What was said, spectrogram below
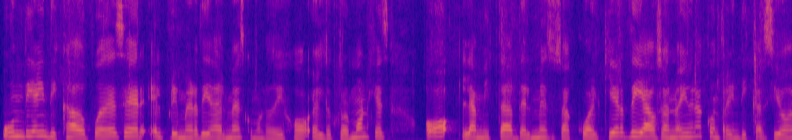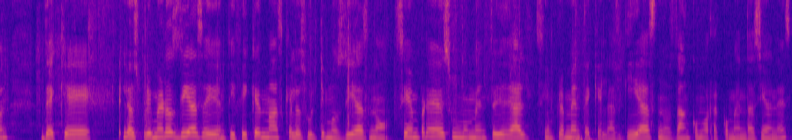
Un día indicado puede ser el primer día del mes, como lo dijo el doctor Monjes, o la mitad del mes, o sea, cualquier día, o sea, no hay una contraindicación de que los primeros días se identifiquen más que los últimos días, no, siempre es un momento ideal, simplemente que las guías nos dan como recomendaciones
